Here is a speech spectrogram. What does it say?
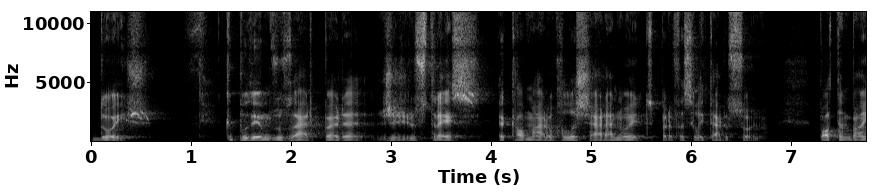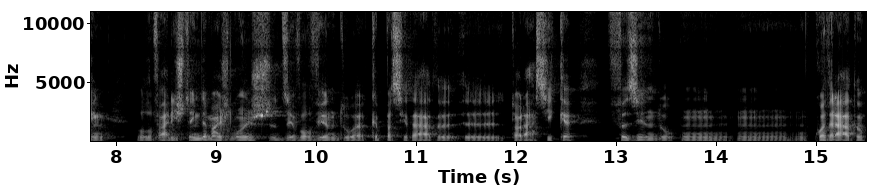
2, que podemos usar para gerir o stress, acalmar ou relaxar à noite para facilitar o sono. Pode também levar isto ainda mais longe, desenvolvendo a capacidade uh, torácica fazendo um, um, um quadrado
